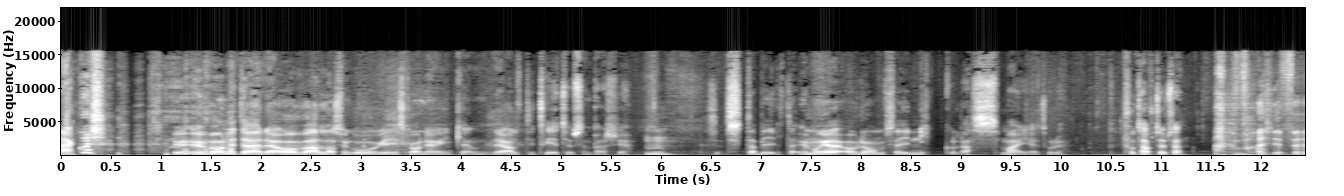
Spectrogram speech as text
Marcus! Hur, hur vanligt är det av alla som går i Scania-rinken? Det är alltid 3000 pers ja. Mm. Stabilt där. Hur många av dem säger Nicolas Mayer tror du? 2 500? Vad är det för,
